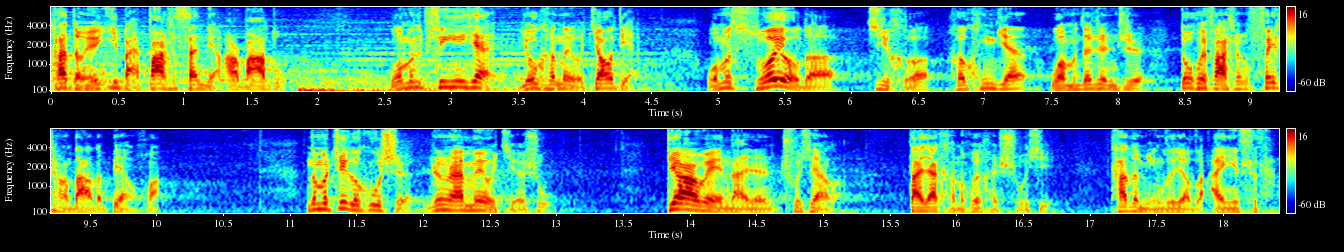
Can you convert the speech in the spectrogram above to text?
它等于一百八十三点二八度。我们的平行线有可能有交点，我们所有的几何和空间，我们的认知都会发生非常大的变化。那么这个故事仍然没有结束，第二位男人出现了，大家可能会很熟悉，他的名字叫做爱因斯坦。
